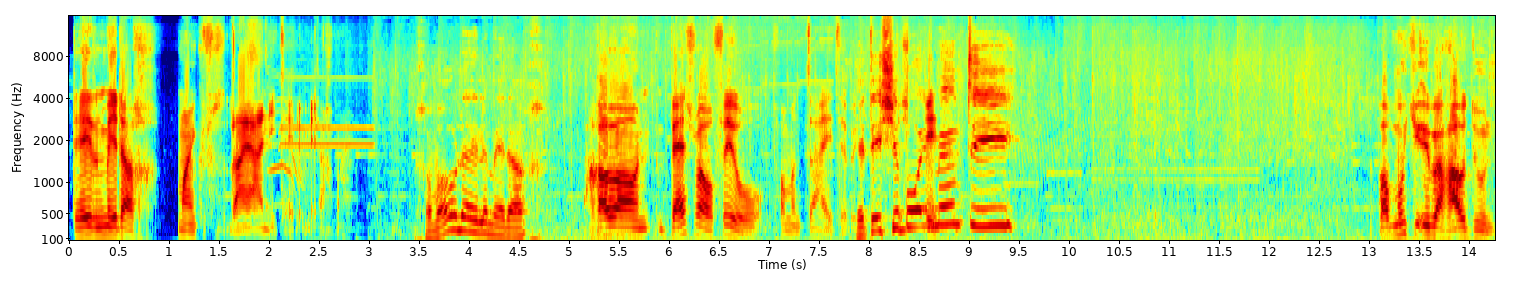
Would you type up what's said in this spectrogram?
de hele middag Minecraft. Nou ja, niet de hele middag, maar. Gewoon de hele middag. Gewoon best wel veel van mijn tijd heb ik. Het is je boy Ik- Munty! Wat moet je überhaupt doen?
